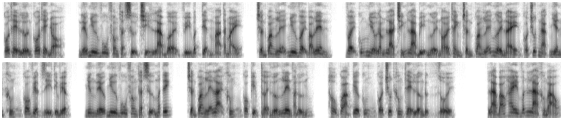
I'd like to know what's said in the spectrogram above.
có thể lớn có thể nhỏ, nếu như vu phong thật sự chỉ là bởi vì bất tiện mà tắt máy, trần quang lễ như vậy báo lên, vậy cũng nhiều lắm là chính là bị người nói thành trần quang lễ người này có chút ngạc nhiên không có việc gì tìm việc, nhưng nếu như vu phong thật sự mất tích, trần quang lễ lại không có kịp thời hướng lên phản ứng, hậu quả kia cũng có chút không thể lường được rồi là báo hay vẫn là không báo?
